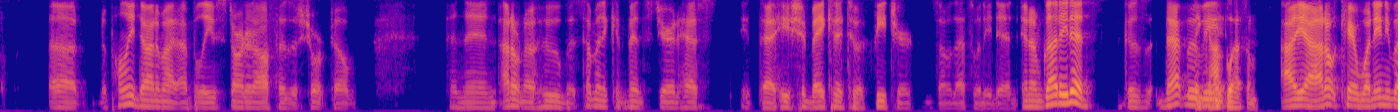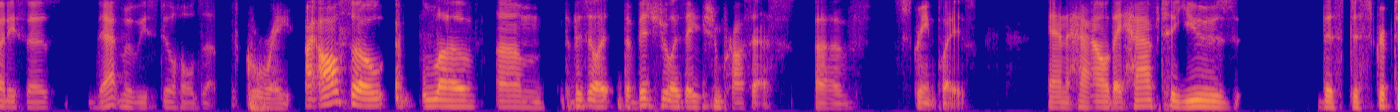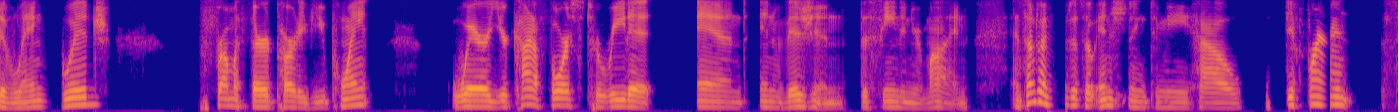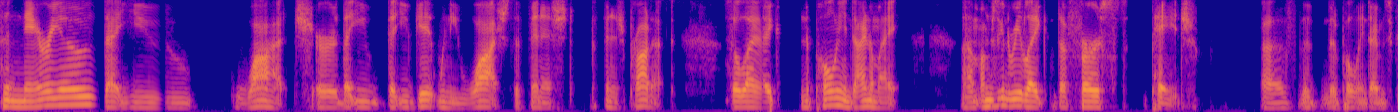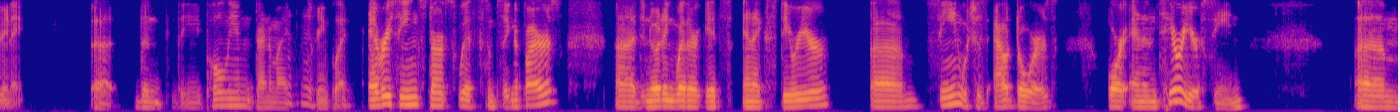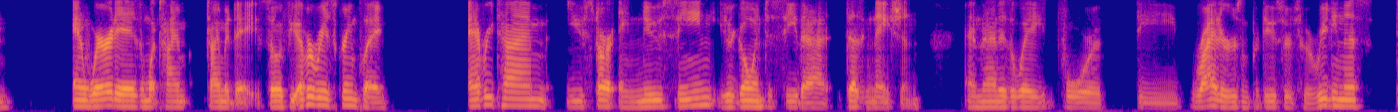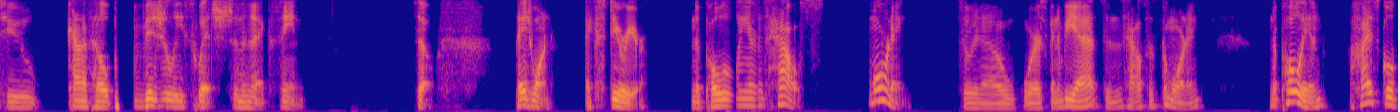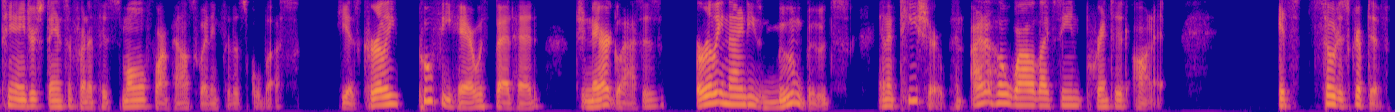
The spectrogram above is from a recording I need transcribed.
Uh, Napoleon Dynamite, I believe, started off as a short film. And then I don't know who, but somebody convinced Jared Hess that he should make it into a feature. So that's what he did. And I'm glad he did because that movie. God bless him. I yeah, I don't care what anybody says. That movie still holds up. It's great. I also love um the visual the visualization process of screenplays and how they have to use this descriptive language from a third party viewpoint where you're kind of forced to read it and envision the scene in your mind. And sometimes it's so interesting to me how different scenarios that you watch or that you that you get when you watch the finished the finished product. So like Napoleon Dynamite, um, I'm just gonna read like the first page of the, the Napoleon Dynamite screening. Uh, the the Napoleon Dynamite mm-hmm. screenplay. Every scene starts with some signifiers, uh, denoting whether it's an exterior um, scene, which is outdoors, or an interior scene, um, and where it is and what time time of day. So if you ever read a screenplay, every time you start a new scene, you're going to see that designation. And that is a way for the writers and producers who are reading this to kind of help visually switch to the next scene. So, page one, exterior, Napoleon's house, morning. So we know where it's going to be at. In his house. It's the morning. Napoleon a high school teenager stands in front of his small farmhouse waiting for the school bus. He has curly, poofy hair with bedhead, generic glasses, early 90s moon boots, and a t shirt with an Idaho wildlife scene printed on it. It's so descriptive.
